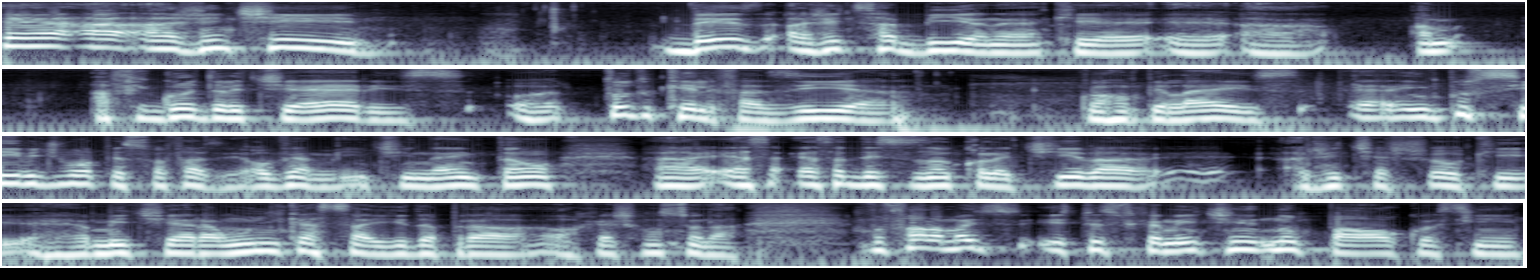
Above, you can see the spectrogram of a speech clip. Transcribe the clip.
É, a, a gente. Desde, a gente sabia, né, que é, é a, a, a, figura de Letieres, tudo que ele fazia com a Rompilés, é impossível de uma pessoa fazer, obviamente, né? Então, essa, essa decisão coletiva, a gente achou que realmente era a única saída para a orquestra funcionar. Vou falar mais especificamente no palco, assim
